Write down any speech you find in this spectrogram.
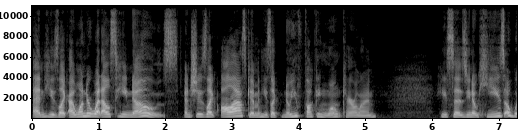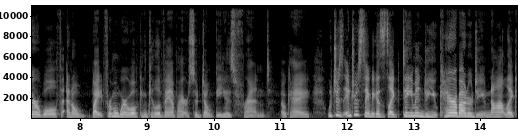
And he's like, I wonder what else he knows. And she's like, I'll ask him. And he's like, No, you fucking won't, Caroline. He says, You know, he's a werewolf, and a bite from a werewolf can kill a vampire, so don't be his friend, okay? Which is interesting because it's like, Damon, do you care about her? Do you not? Like,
